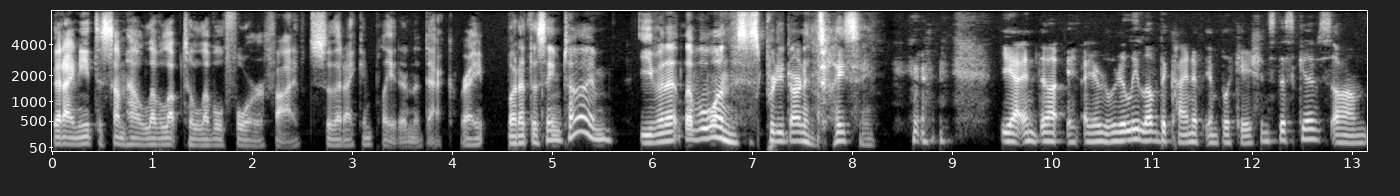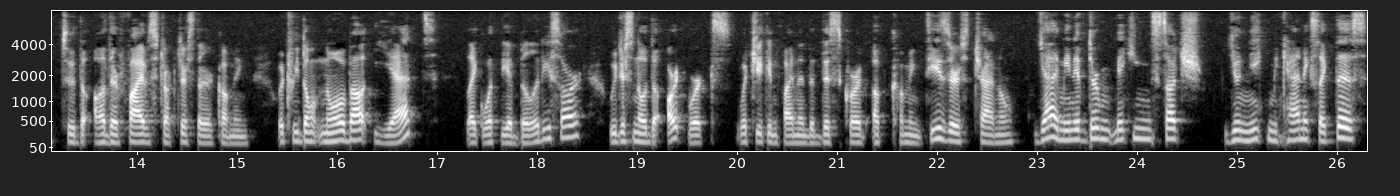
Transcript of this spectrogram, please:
that I need to somehow level up to level four or five so that I can play it in a deck, right? But at the same time, even at level one, this is pretty darn enticing. yeah, and uh, I really love the kind of implications this gives um, to the other five structures that are coming, which we don't know about yet, like what the abilities are. We just know the artworks, which you can find in the Discord upcoming teasers channel. Yeah, I mean, if they're making such unique mechanics like this,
